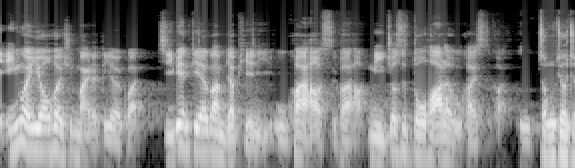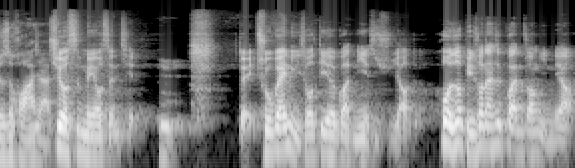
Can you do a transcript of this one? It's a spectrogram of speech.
因为优惠去买了第二罐，即便第二罐比较便宜，五块好，十块好，你就是多花了五块十块，你终究就是花下去，就是没有省钱。嗯，对，除非你说第二罐你也是需要的，或者说比如说那是罐装饮料，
